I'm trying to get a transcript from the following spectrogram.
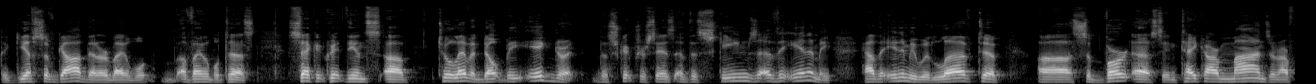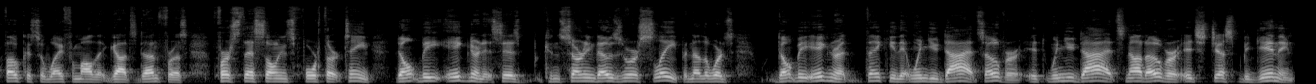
the gifts of God that are available available to us. 2 Corinthians uh, 2.11, don't be ignorant, the scripture says, of the schemes of the enemy, how the enemy would love to uh, subvert us and take our minds and our focus away from all that God's done for us. 1 Thessalonians 4.13, don't be ignorant, it says, concerning those who are asleep. In other words, don't be ignorant thinking that when you die it's over. It, when you die it's not over, it's just beginning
